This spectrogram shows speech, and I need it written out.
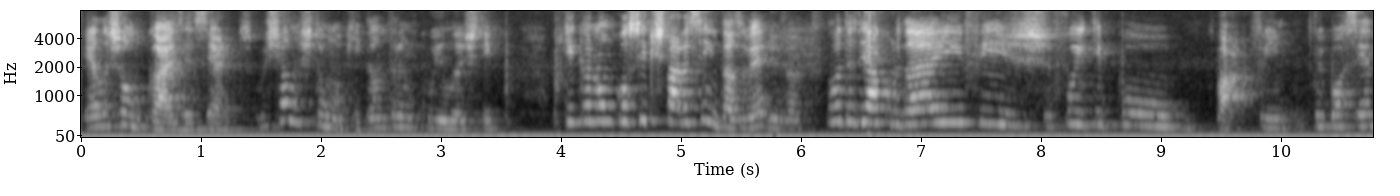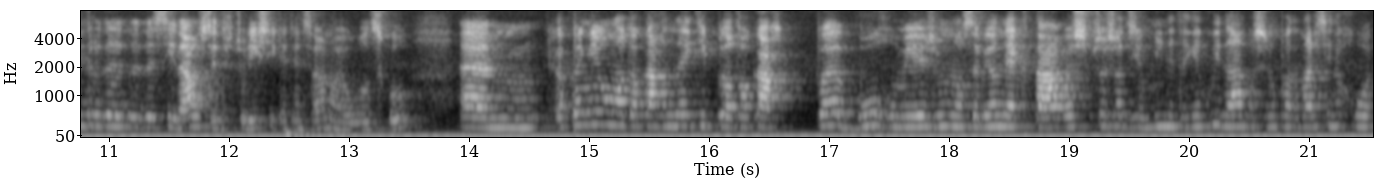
elas são locais, é certo, mas se elas estão aqui tão tranquilas, tipo, porquê que eu não consigo estar assim, estás a ver? Exato. No outro dia acordei e fiz, fui tipo, pá, fui, fui para o centro da, da, da cidade, o centro turístico, atenção, não é o old school. Ahm, apanhei um autocarro, andei tipo de autocarro para burro mesmo, não sabia onde é que estava, as pessoas só diziam, menina, tenha cuidado, você não pode andar assim na rua.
